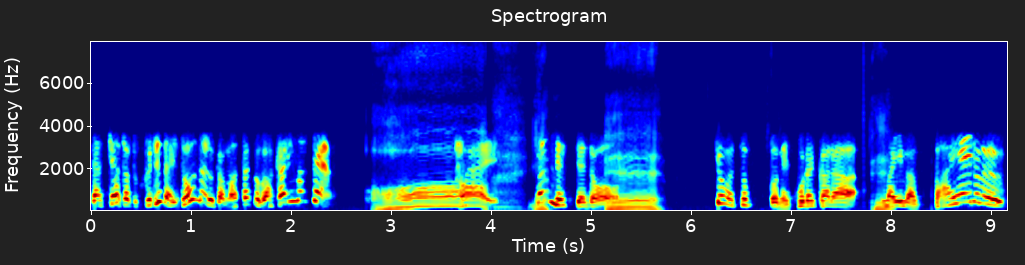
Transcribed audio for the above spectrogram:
や今日ちょっと9時台どうなるか全く分かりません。ああ。はい。なんですけど、え今日はちょっとね、これから、ええまあ今、映える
